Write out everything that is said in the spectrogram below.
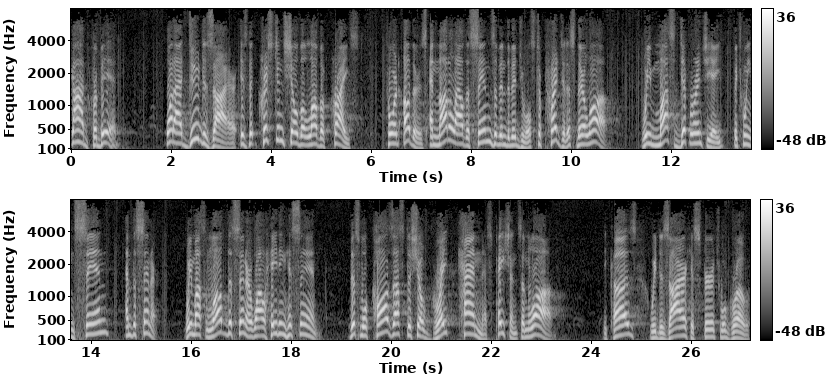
God forbid. What I do desire is that Christians show the love of Christ toward others and not allow the sins of individuals to prejudice their love. We must differentiate between sin and the sinner. We must love the sinner while hating his sin. This will cause us to show great kindness, patience, and love because we desire his spiritual growth.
